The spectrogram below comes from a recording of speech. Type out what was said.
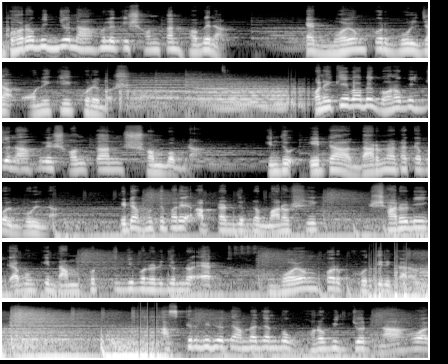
গরবীর্য না হলে কি সন্তান হবে না? এক ভয়ঙ্কর ভুল যা অনেকেই করে বসে। অনেকেই ভাবে গণবীর্য না হলে সন্তান সম্ভব না। কিন্তু এটা ধারণাটা কেবল ভুল না। এটা হতে পারে আপনার জন্য মানসিক, শারীরিক এবং কি দাম্পত্য জীবনের জন্য এক ভয়ঙ্কর ক্ষতির কারণ। আজকের ভিডিওতে আমরা জানব ঘনবীর্য না হওয়া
